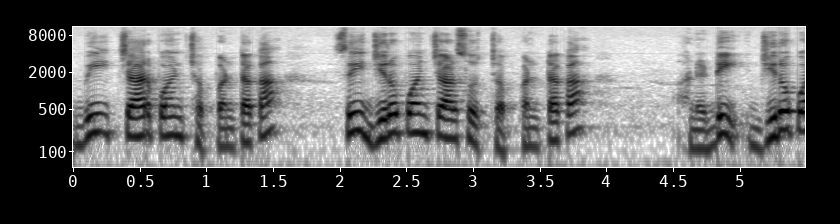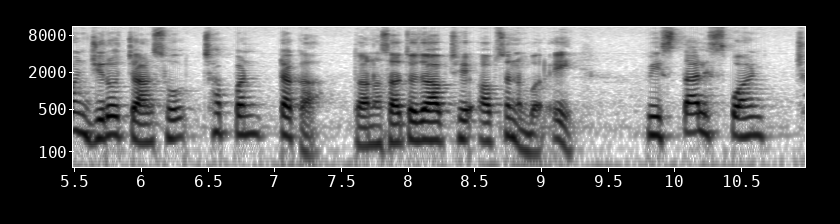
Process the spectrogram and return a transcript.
બી ચાર પોઈન્ટ છપ્પન ટકા. સી ઝીરો પોઈન્ટ ચારસો છપ્પન ટકા. અને ડી ઝીરો પોઈન્ટ ઝીરો ચારસો છપ્પન ટકા. તો આનો સાચો જવાબ છે ઓપ્શન નંબર એ પિસ્તાલીસ પોઈન્ટ છ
